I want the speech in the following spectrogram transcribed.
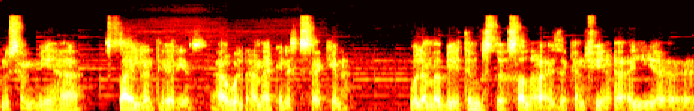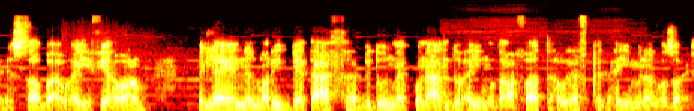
نسميها silent areas أو الأماكن الساكنة. ولما بيتم استئصالها إذا كان فيها أي إصابة أو أي فيها ورم بنلاقي إن المريض بيتعافى بدون ما يكون عنده أي مضاعفات أو يفقد أي من الوظائف.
